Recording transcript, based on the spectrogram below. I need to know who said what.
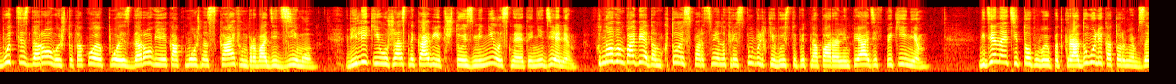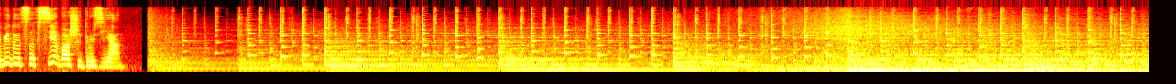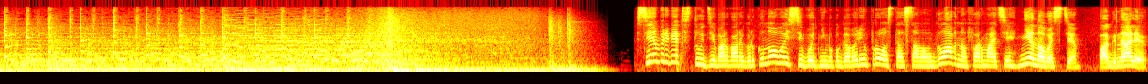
Speaker 1: Будьте здоровы, что такое поезд здоровья и как можно с кайфом проводить зиму. Великий и ужасный ковид, что изменилось на этой неделе. К новым победам, кто из спортсменов республики выступит на Паралимпиаде в Пекине? Где найти топовые подкрадули, которыми обзавидуются все ваши друзья? Студии Варвара Горкунова. Сегодня мы поговорим просто о самом главном формате «Не новости». Погнали!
